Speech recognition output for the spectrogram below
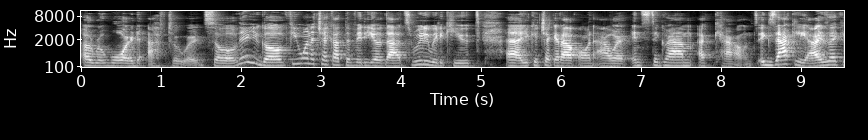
a reward afterwards. So there you go. If you want to check out the video that's really really cute. Uh, you can check it out on our instagram account. Exactly isaac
